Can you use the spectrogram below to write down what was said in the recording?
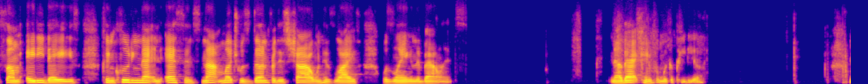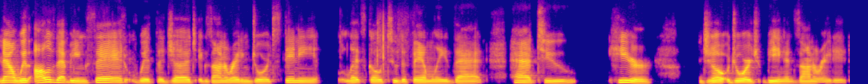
some 80 days, concluding that in essence, not much was done for this child when his life was laying in the balance. Now that came from Wikipedia. Now, with all of that being said, with the judge exonerating George Stinney, let's go to the family that had to hear jo- George being exonerated.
